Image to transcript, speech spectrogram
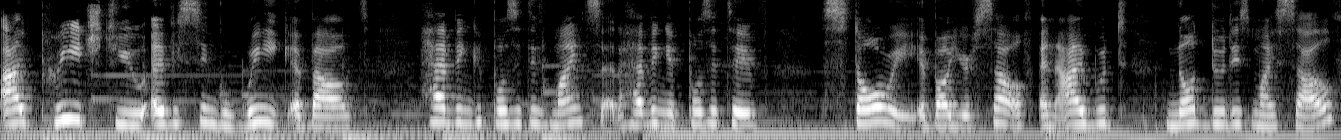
i preach to you every single week about having a positive mindset having a positive story about yourself. And i would not do this myself.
